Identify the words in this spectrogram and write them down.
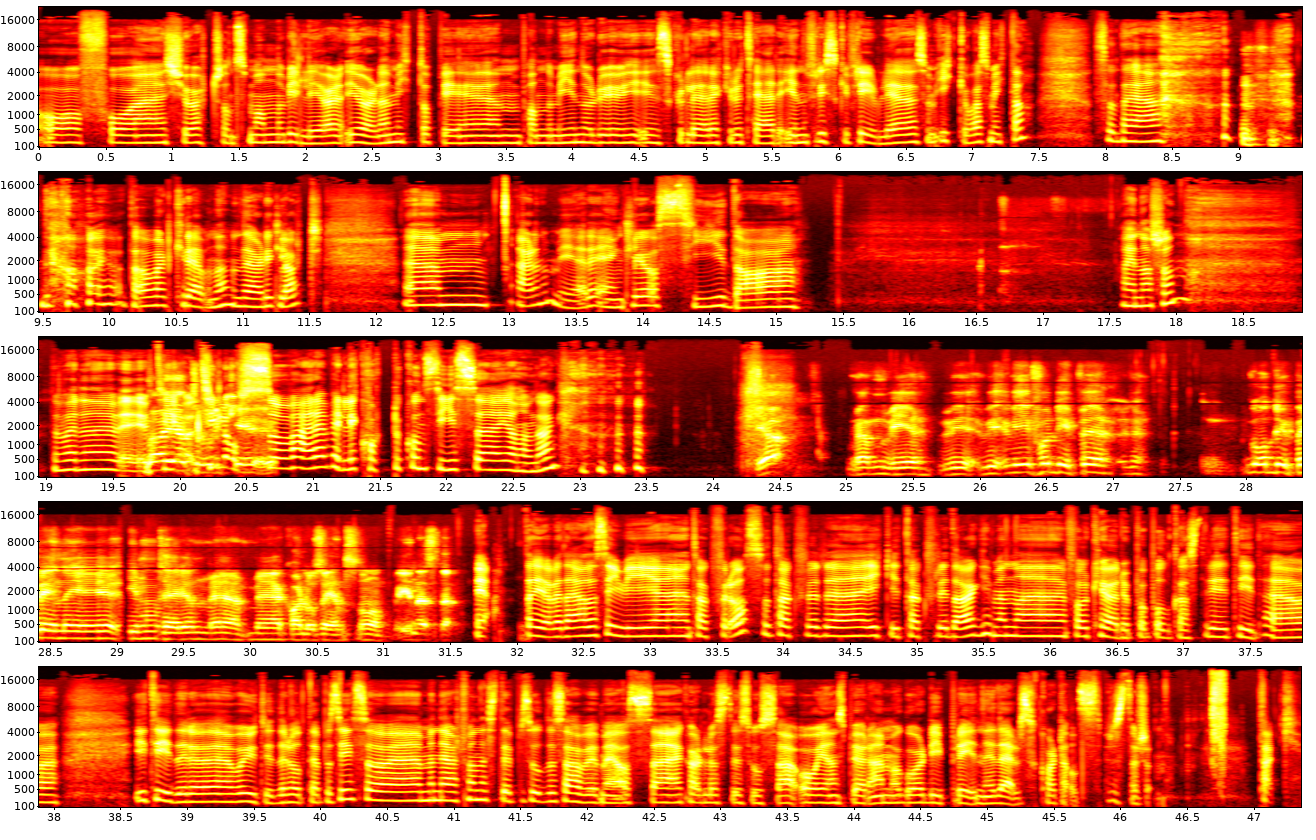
å, få kjørt sånn som man ville gjøre, gjøre det midt oppi en pandemi når du skulle rekruttere inn friske frivillige som ikke var smitta. Så det, det, har, det, har, vært krevende, men det har de klart. Um, er det noe mer egentlig å si da, Einarsson? Det var Nei, til, til oss å være veldig kort og konsis eh, gjennomgang. ja, men vi, vi, vi, vi får dype, gå dypere inn i, i materien med, med Carlos Jens nå i neste. Ja, da gjør vi det. Og da sier vi eh, takk for oss, og takk for, eh, ikke takk for i dag, men eh, folk hører på podkaster i tide i tider og utider, holdt jeg på å si. Så, men i hvert fall neste episode så har vi med oss Carlos de Sosa og Jens Bjørheim og går dypere inn i deres kvartalspresentasjon. Takk.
